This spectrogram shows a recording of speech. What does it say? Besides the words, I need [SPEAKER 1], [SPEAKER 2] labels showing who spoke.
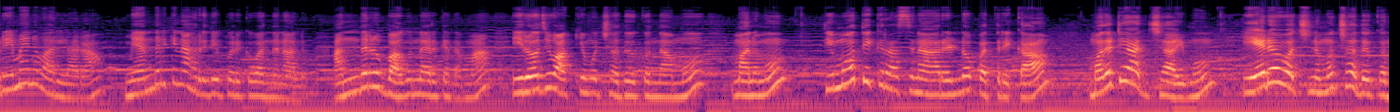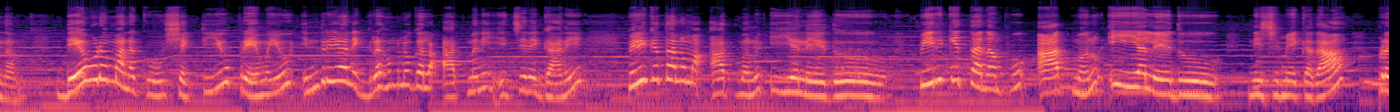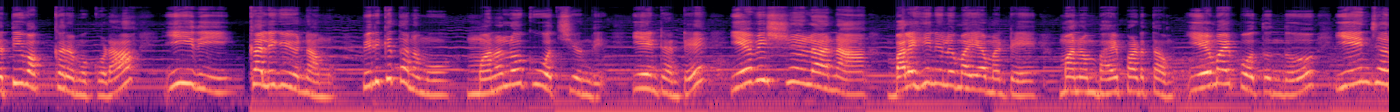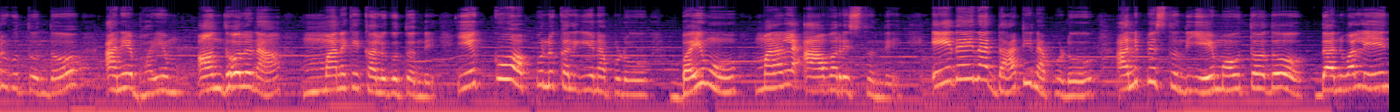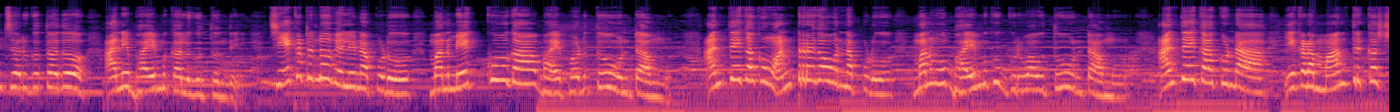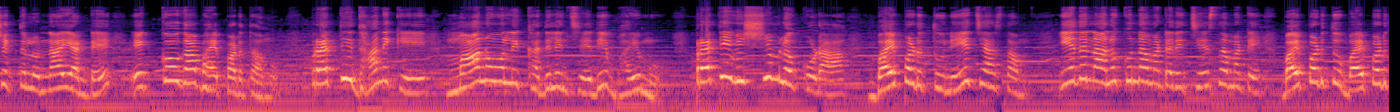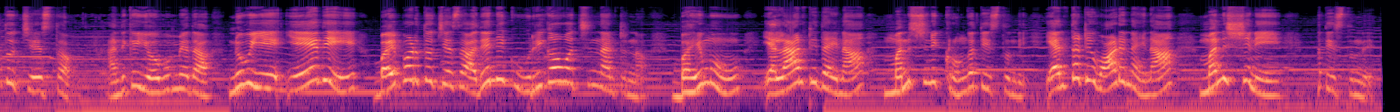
[SPEAKER 1] ప్రియమైన వారులారా మీ అందరికీ నా హృదయపూర్వక వందనాలు. అందరూ బాగున్నారు కదమ్మా? ఈరోజు వాక్యము చదువుకుందాము. మనము తిమోతికి రాసిన రెండో పత్రిక మొదటి అధ్యాయము ఏడో వచనము చదువుకుందాం. దేవుడు మనకు శక్తియు ప్రేమయు ఇంద్రియ నిగ్రహములు గల ఆత్మని ఇచ్చిన గాని పిరికితనము ఆత్మను ఇయ్యలేదు. పిరికితనపు ఆత్మను ఇయ్యలేదు. నిజమే కదా? ప్రతి ఒక్కరము కూడా ఇది కలిగి ఉన్నాము. పిరికితనము మనలోకి వచ్చి ఉంది. ఏంటంటే ఏ విషయంలోన బలహీనులమయ్యామంటే మనం భయపడతాం. ఏమైపోతుందో ఏం జరుగుతుందో అనే భయం ఆందోళన మనకి కలుగుతుంది. ఎక్కువ అప్పులు కలిగినప్పుడు భయము మనల్ని ఆవరిస్తుంది. ఏదైనా దాటినప్పుడు అనిపిస్తుంది ఏమవుతుందో దానివల్ల ఏం జరుగుతుందో అని భయం కలుగుతుంది. చీకటిలో వెళ్ళినప్పుడు మనం ఎక్కువగా భయపడుతూ ఉంటాము. అంతేకాక ఒంటరిగా ఉన్నప్పుడు మనము భయముకు గురవుతూ ఉంటాము. అంతేకాకుండా ఇక్కడ మాంత్రిక శక్తులు ఉన్నాయి అంటే ఎక్కువగా భయపడతాము. ప్రతి దానికి మానవుల్ని కదిలించేది భయము. ప్రతి విషయంలో కూడా భయపడుతూనే చేస్తాం. ఏదైనా అనుకున్నామంటే అది చేస్తామంటే భయపడుతూ భయపడుతూ చేస్తాం. అందుకే యోగు మీద నువ్వు ఏ ఏది భయపడుతూ చేసావు అదే నీకు ఉరిగా వచ్చింది అంటున్నా. భయము ఎలాంటిదైనా మనిషిని కృంగతీస్తుంది. ఎంతటి వాడినైనా మనిషిని తీస్తుంది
